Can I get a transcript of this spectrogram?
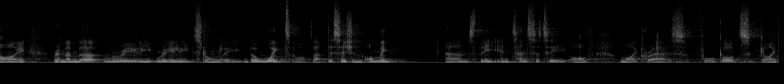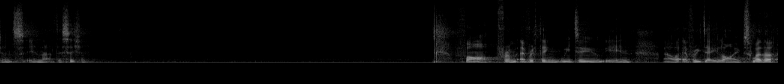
I remember really, really strongly the weight of that decision on me and the intensity of my prayers for God's guidance in that decision. Far from everything we do in our everyday lives, whether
